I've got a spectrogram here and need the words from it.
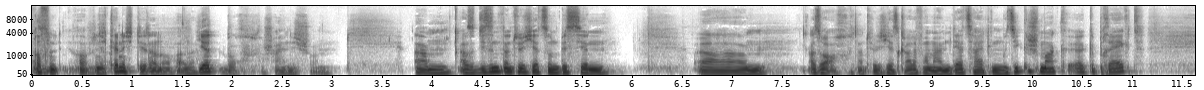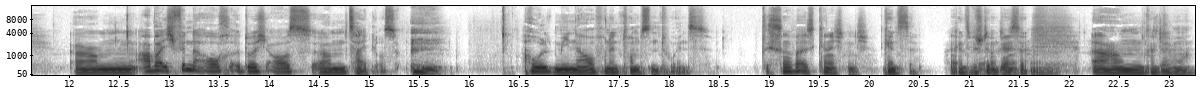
Hoffentlich, hoffentlich kenne ich die dann auch alle. Ja, boah, wahrscheinlich schon. Ähm, also die sind natürlich jetzt so ein bisschen, ähm, also auch natürlich jetzt gerade von meinem derzeitigen Musikgeschmack äh, geprägt. Ähm, aber ich finde auch äh, durchaus ähm, zeitlos. Hold Me Now von den Thompson Twins. Das weiß kenne ich nicht. Kennst du? Kennst du bestimmt. okay. Du. Ähm, kann ich gleich mal machen.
